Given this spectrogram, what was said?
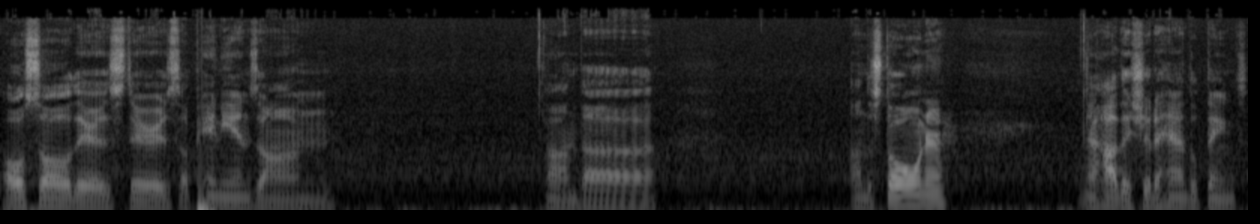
Also, there's there's opinions on on the on the store owner and how they should have handled things.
